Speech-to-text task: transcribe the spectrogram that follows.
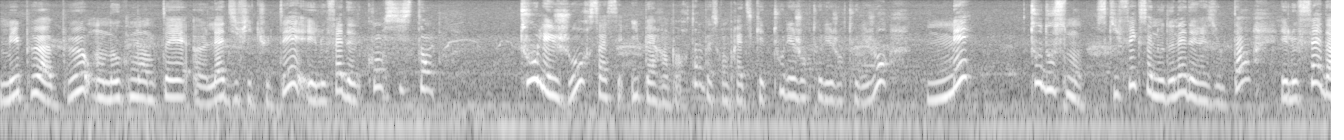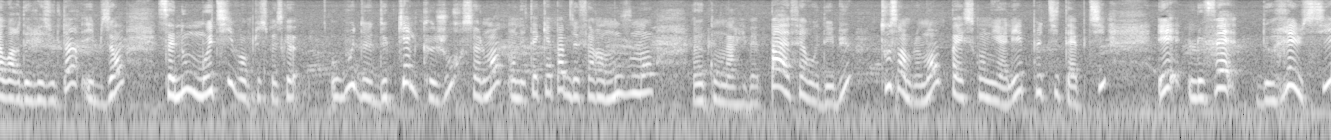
mais peu à peu on augmentait euh, la difficulté et le fait d'être consistant tous les jours, ça c'est hyper important parce qu'on pratiquait tous les jours, tous les jours, tous les jours, mais tout doucement, ce qui fait que ça nous donnait des résultats et le fait d'avoir des résultats, eh bien, ça nous motive en plus parce que au bout de, quelques jours seulement, on était capable de faire un mouvement euh, qu'on n'arrivait pas à faire au début, tout simplement parce qu'on y allait petit à petit. Et le fait de réussir,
